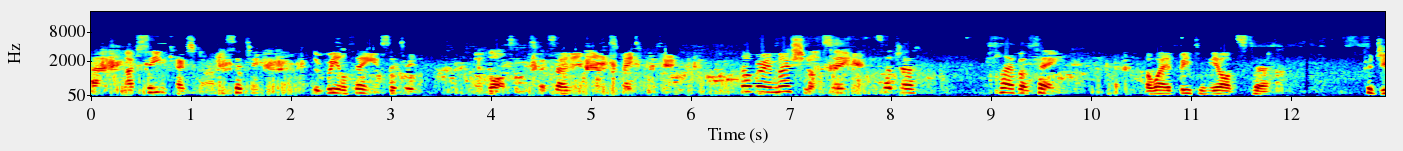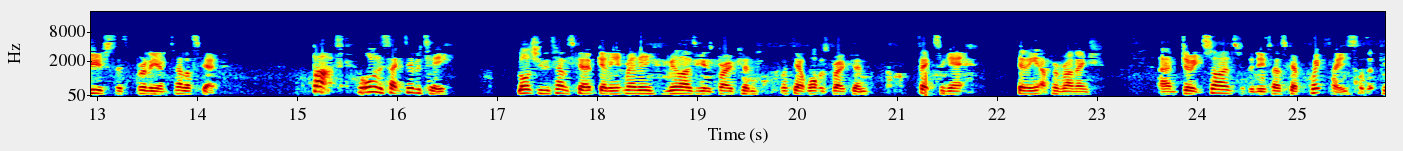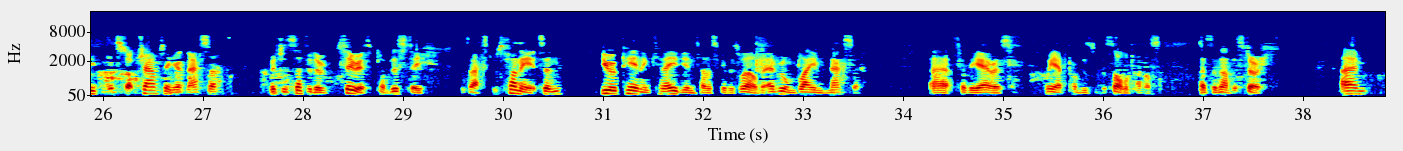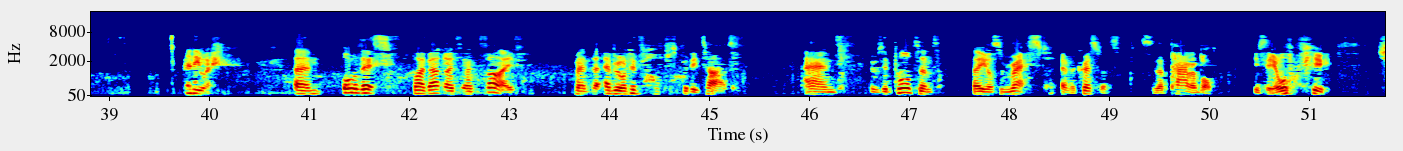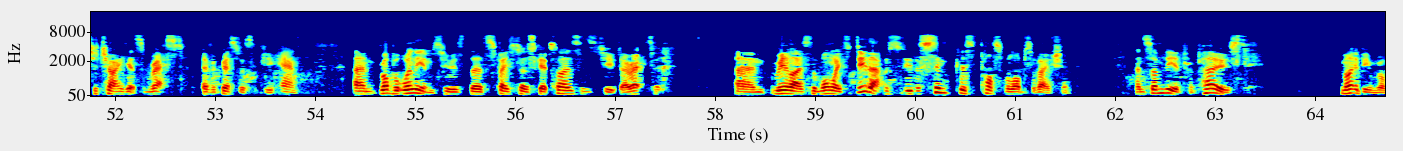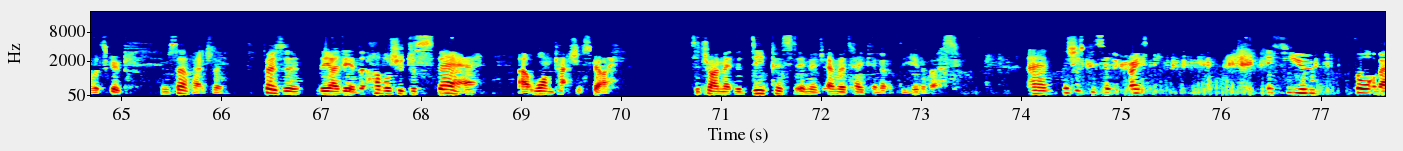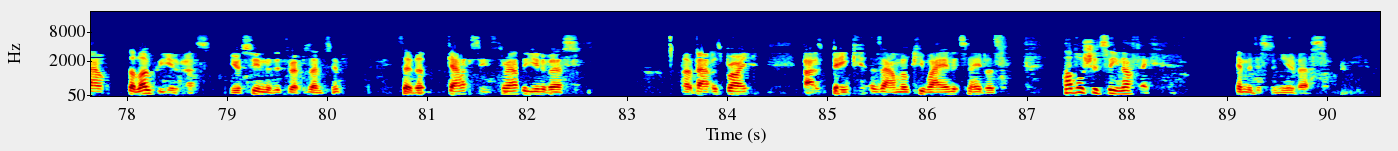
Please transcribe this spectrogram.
Uh, I've seen COSTAR sitting, the real thing is sitting, or what, in the Smithsonian Air Space Museum. Not very emotional seeing it. It's such a clever thing, a way of beating the odds to produce this brilliant telescope. But all this activity, launching the telescope, getting it ready, realizing it was broken, working out what was broken, fixing it, getting it up and running, and doing science with the new telescope quickly so that people would stop shouting at NASA, which had suffered a serious publicity disaster. It's funny, it's an European and Canadian telescope as well, but everyone blamed NASA uh, for the errors. We had problems with the solar panels. That's another story. Um, anyway, um, all of this by about 1995 meant that everyone involved was pretty tired. And it was important that you got some rest over Christmas. This is a parable. You see, all of you should try and get some rest over Christmas if you can. Um, Robert Williams, who is the Space Telescope Science Institute director, um, realized that one way to do that was to do the simplest possible observation. And somebody had proposed, might have been Robert's group himself actually, proposed the, the idea that Hubble should just stare at one patch of sky to try and make the deepest image ever taken of the universe. And this was considered crazy. If you thought about the local universe, you assume that it's representative, so that galaxies throughout the universe are about as bright, about as big as our Milky Way and its neighbours. Hubble should see nothing in the distant universe.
